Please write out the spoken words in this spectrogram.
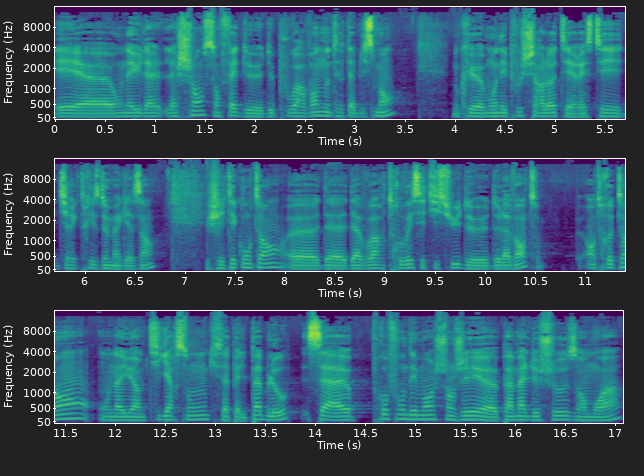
et euh, on a eu la, chance en fait de, pouvoir vendre notre établissement. Donc, euh, mon épouse Charlotte est restée directrice de magasin. J'étais content euh, d'avoir trouvé cette issue de, de la vente. Entre temps, on a eu un petit garçon qui s'appelle Pablo. Ça a profondément changé pas mal de choses en moi,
